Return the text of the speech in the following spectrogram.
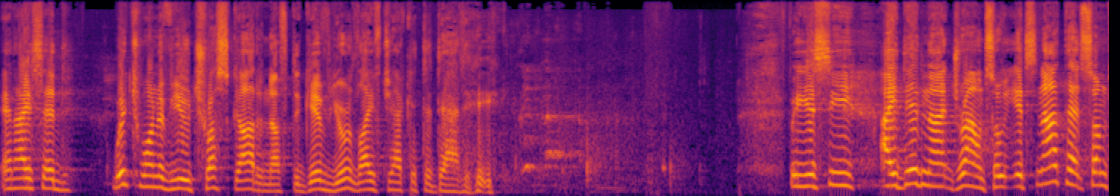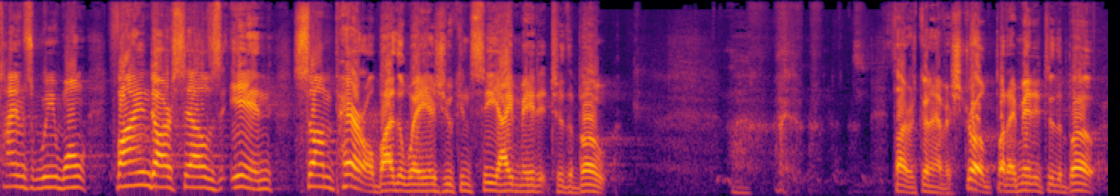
And I said, which one of you trusts God enough to give your life jacket to daddy? But you see, I did not drown. So it's not that sometimes we won't find ourselves in some peril. By the way, as you can see, I made it to the boat. Thought I was going to have a stroke, but I made it to the boat.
